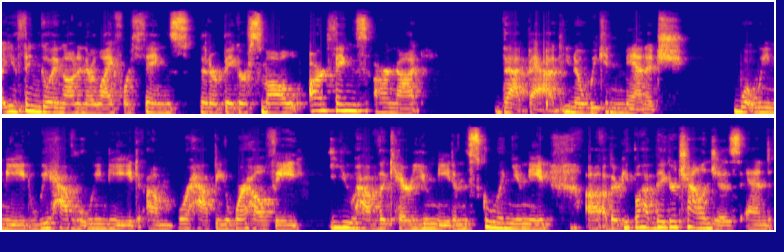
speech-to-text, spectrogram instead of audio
a thing going on in their life or things that are big or small. Our things are not that bad. You know, we can manage what we need. We have what we need. Um, we're happy. We're healthy. You have the care you need and the schooling you need. Uh, other people have bigger challenges. And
